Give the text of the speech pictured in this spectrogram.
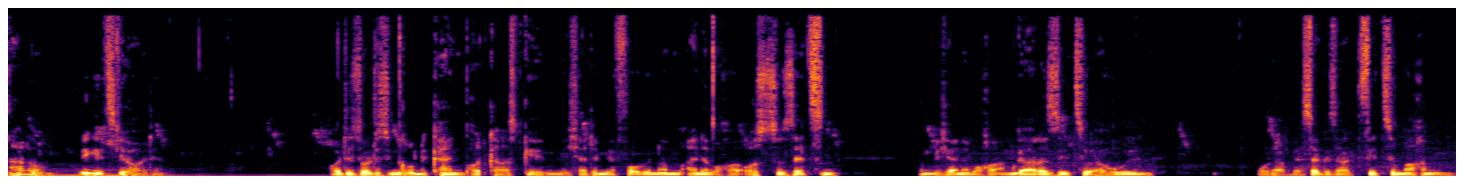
Hallo, wie geht's dir heute? Heute sollte es im Grunde keinen Podcast geben. Ich hatte mir vorgenommen, eine Woche auszusetzen und mich eine Woche am Gardasee zu erholen. Oder besser gesagt, fit zu machen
